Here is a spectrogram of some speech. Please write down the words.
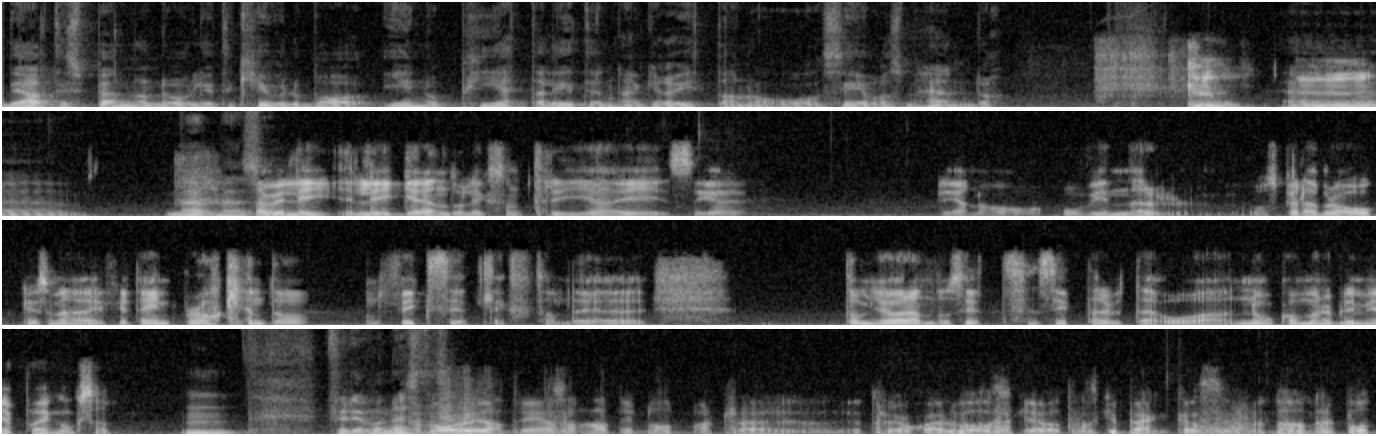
Det är alltid spännande och lite kul att bara in och peta lite i den här grytan och, och se vad som händer. Mm. Eh, men, men, som... men vi lig ligger ändå liksom trea i serien och, och, vinner och spelar bra hockey. Som är, if it ain't broken don't fix it. Liksom. Det, de gör ändå sitt, sitt där ute och nog kommer det bli mer poäng också. Mm. För det var nästan... Det var ju Andreasson hade ju någon match här, jag tror jag själv var skrev att han skulle bänkas när han höll på att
